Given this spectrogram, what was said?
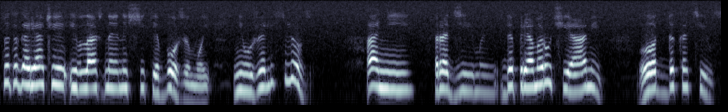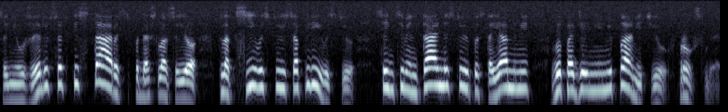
что-то горячее и влажное на щеке. Боже мой, неужели слезы? Они, родимые, да прямо ручьями. Вот докатился. Неужели все-таки старость подошла с ее плаксивостью и сопливостью, сентиментальностью и постоянными выпадениями памятью в прошлое?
